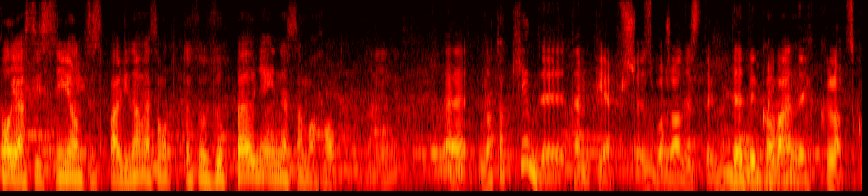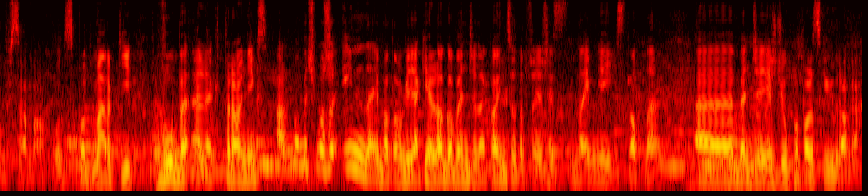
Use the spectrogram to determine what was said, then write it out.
pojazd istniejący spalinowy samochód, to są zupełnie inne samochody. E, No to kiedy ten pierwszy, złożony z tych dedykowanych klocków samochód spod marki WB Electronics, albo być może innej, bo to jakie logo będzie na końcu, to przecież jest najmniej istotne, e, będzie jeździł po polskich drogach?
